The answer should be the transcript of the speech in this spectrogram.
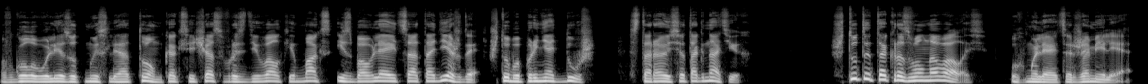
В голову лезут мысли о том, как сейчас в раздевалке Макс избавляется от одежды, чтобы принять душ. Стараюсь отогнать их. «Что ты так разволновалась?» – ухмыляется Джамелия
